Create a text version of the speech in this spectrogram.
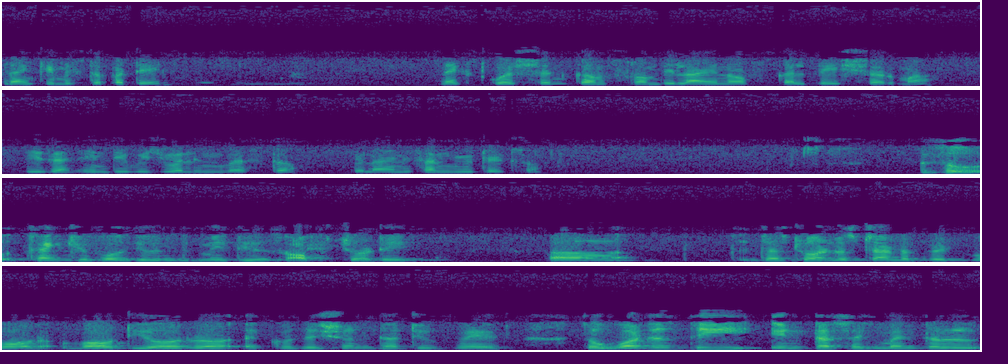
Thank you, Mr. Patel. Next question comes from the line of Kalpesh Sharma. He's an individual investor. The line is unmuted, sir. So, thank you for giving me this opportunity. Uh, just to understand a bit more about your uh, acquisition that you've made. So, what is the intersegmental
